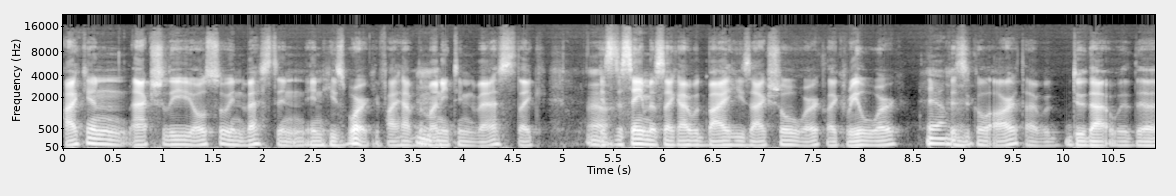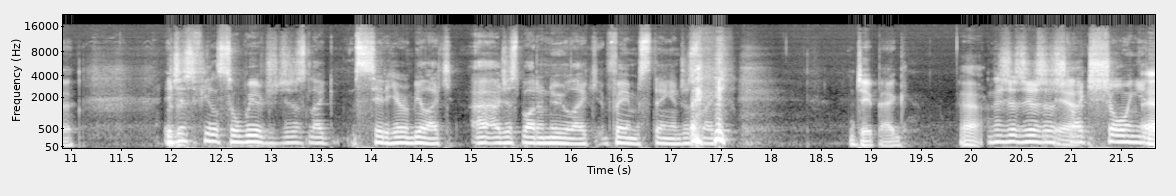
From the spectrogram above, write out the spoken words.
I can actually also invest in in his work if I have the money to invest. Like Yeah. it's the same as like I would buy his actual work, like real work, Yeah. physical art. I would do that with the. It just feels so weird to just like sit here and be like, I, I just bought a new like famous thing and just like JPEG. Yeah. And it's just just, just Yeah. like showing it Yeah,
